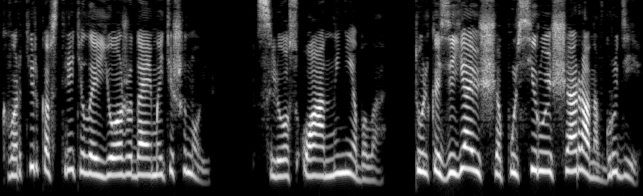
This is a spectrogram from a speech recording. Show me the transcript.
Квартирка встретила ее ожидаемой тишиной. Слез у Анны не было, только зияющая, пульсирующая рана в груди.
